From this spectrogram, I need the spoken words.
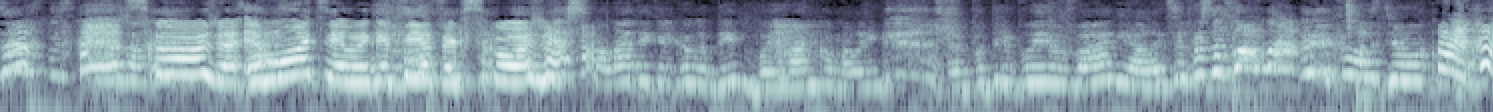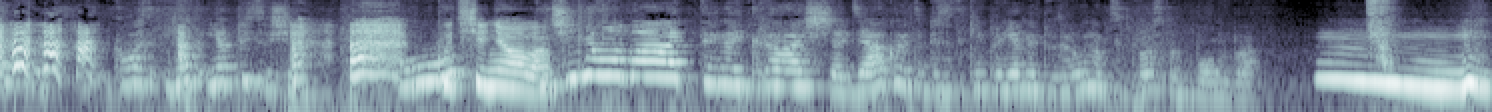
Зараз не схожа. Схожа, емоціями капець як схожа. Спала декілька годин, бо Іванко малий е, потребує уваги, але це просто бомба! Клас, дякую. Клас, як, як прізвище? У, Кученьова. Кученьова, ти найкраща. Дякую тобі за такий приємний подарунок. Це просто бомба. М.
